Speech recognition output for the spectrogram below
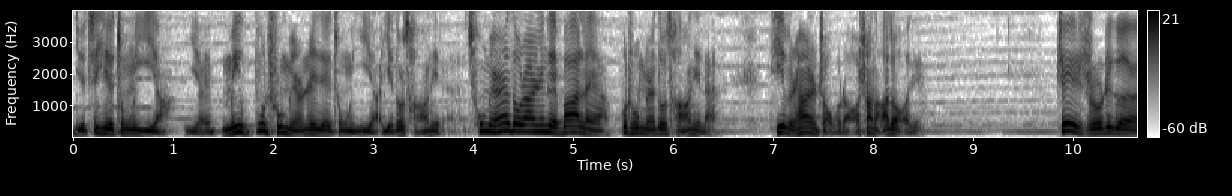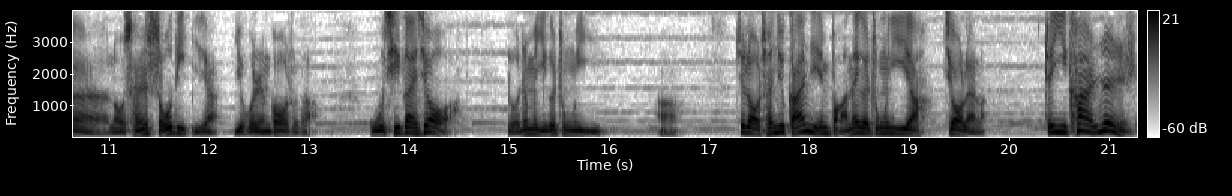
有这些中医啊，也没有不出名的这些中医啊，也都藏起来了。出名的都让人给办了呀，不出名都藏起来了，基本上是找不着，上哪找去？这时候，这个老陈手底下有个人告诉他，五七干校啊，有这么一个中医啊。这老陈就赶紧把那个中医啊叫来了，这一看认识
